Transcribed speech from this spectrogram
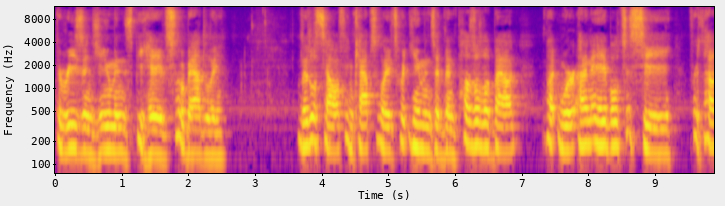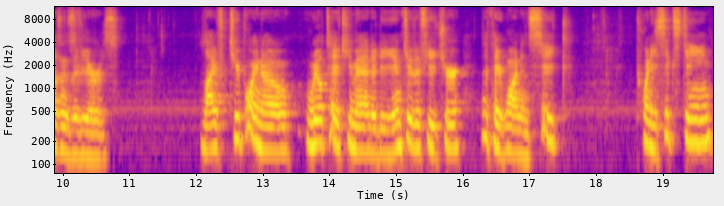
the reasons humans behave so badly. Little self encapsulates what humans have been puzzled about but were unable to see for thousands of years. Life 2.0 will take humanity into the future that they want and seek 2016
